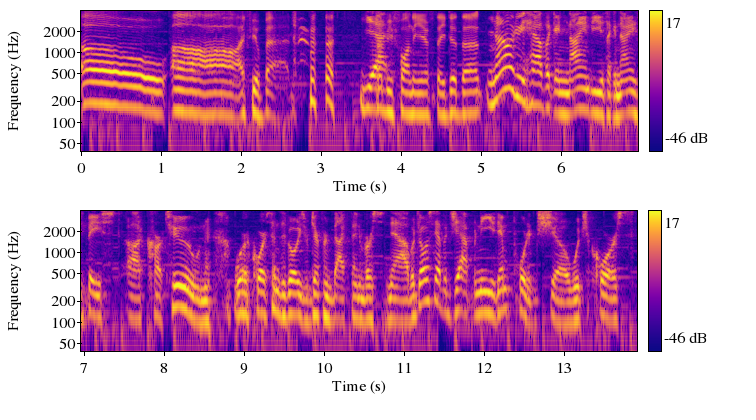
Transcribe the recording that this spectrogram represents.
oh, uh, I feel bad. yeah, That'd be funny if they did that. not only do we have like a 90s like a 90s based uh, cartoon where of course sensibilities were different back then versus now but you also have a japanese imported show which of course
